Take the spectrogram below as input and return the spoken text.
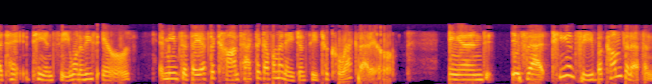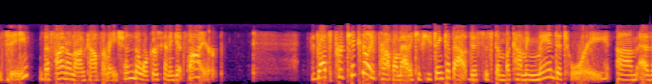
a TNC, one of these errors, it means that they have to contact a government agency to correct that error. And if that TNC becomes an FNC, the final non-confirmation, the worker is going to get fired. That's particularly problematic if you think about this system becoming mandatory um, as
